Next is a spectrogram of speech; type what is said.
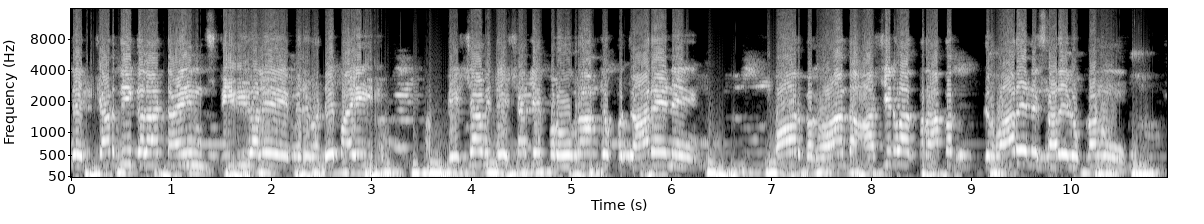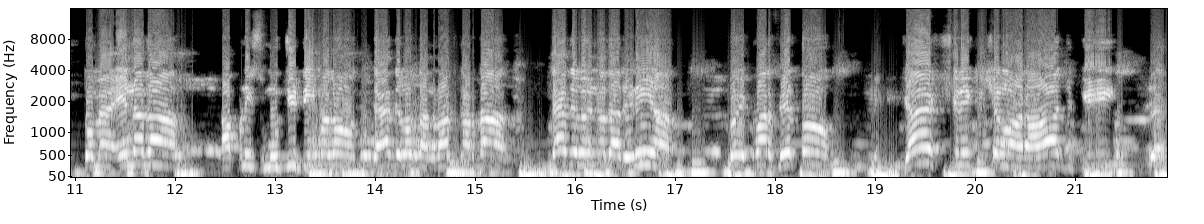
ਤੇ ਚੜ੍ਹਦੀ ਕਲਾ ਟਾਈਮਸ ਟੀਵੀ ਵਾਲੇ ਮੇਰੇ ਵੱਡੇ ਭਾਈ, ਦੇਸ਼ਾਂ ਵਿਦੇਸ਼ਾਂ 'ਚ ਪ੍ਰੋਗਰਾਮ ਜੋ ਪਹੁੰਚਾ ਰਹੇ ਨੇ ਔਰ ਭਗਵਾਨ ਦਾ ਆਸ਼ੀਰਵਾਦ ਪ੍ਰਾਪਤ ਕਰਵਾ ਰਹੇ ਨੇ ਸਾਰੇ ਲੋਕਾਂ ਨੂੰ, ਤੋਂ ਮੈਂ ਇਹਨਾਂ ਦਾ ਆਪਣੀ ਸਮੂਚੀ ਟੀਮ ਵੱਲੋਂ ਤਹਿ ਦਿਲੋਂ ਧੰਨਵਾਦ ਕਰਦਾ, ਤਹਿ ਦਿਲੋਂ ਇਹਨਾਂ ਦਾ ਰਿਣੀ ਆ, ਤੋਂ ਇੱਕ ਵਾਰ ਫਿਰ ਤੋਂ ਜੈ ਸ਼੍ਰੀ ਕ੍ਰਿਸ਼ਨ ਮਹਾਰਾਜ ਕੀ ਜੈ।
